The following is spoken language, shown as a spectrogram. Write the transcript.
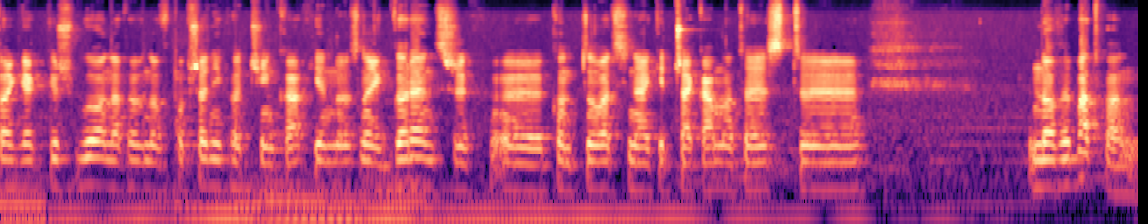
tak jak już było na pewno w poprzednich odcinkach, jedno z najgorętszych e, kontynuacji, na jakie czekam, no to jest e, nowy Batman.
